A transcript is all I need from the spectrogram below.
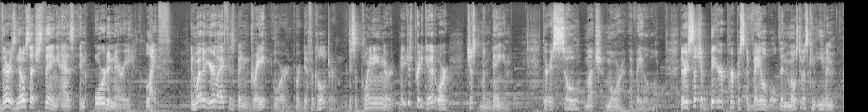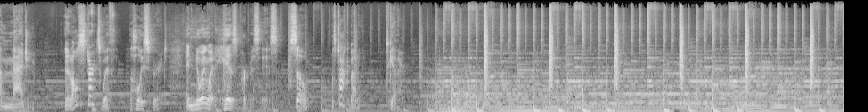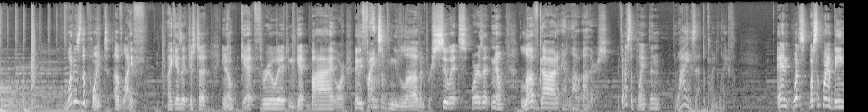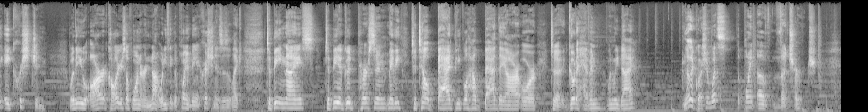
There is no such thing as an ordinary life. And whether your life has been great or, or difficult or disappointing or maybe just pretty good or just mundane, there is so much more available. There is such a bigger purpose available than most of us can even imagine. And it all starts with the Holy Spirit and knowing what His purpose is. So, let's talk about it together. What is the point of life? Like, is it just to, you know, get through it and get by, or maybe find something you love and pursue it? Or is it, you know, love God and love others? If that's the point, then why is that the point of life? And what's what's the point of being a Christian? Whether you are call yourself one or not, what do you think the point of being a Christian is? Is it like to be nice, to be a good person, maybe to tell bad people how bad they are, or to go to heaven when we die? Another question what's the point of the church?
